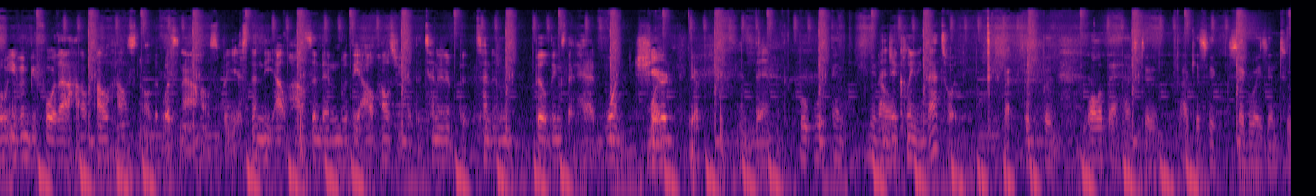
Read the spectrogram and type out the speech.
Or even before that hou- outhouse, no, there was an outhouse. But yes, then the outhouse, and then with the outhouse, you had the tenement tenement buildings that had one shared, Yep. and then Well, well, And you know, imagine cleaning that toilet. Right, but, but all of that has to, I guess it segues into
